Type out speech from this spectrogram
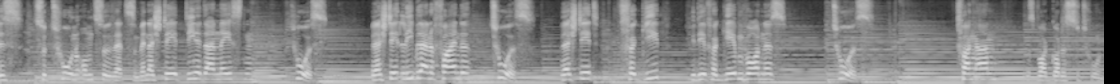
ist zu tun, umzusetzen. Wenn da steht, diene deinen Nächsten, tu es. Wenn da steht, liebe deine Feinde, tu es. Wenn da steht, vergib, wie dir vergeben worden ist, tu es. fang an, das Wort Gottes zu tun.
